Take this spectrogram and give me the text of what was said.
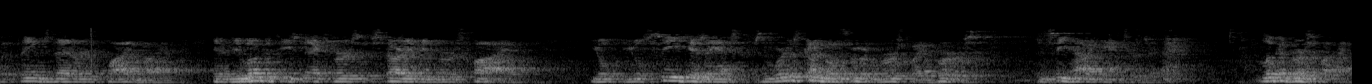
but things that are implied by it. And if you look at these next verses, starting in verse 5, you'll, you'll see his answers. And we're just going to go through it verse by verse and see how he answers it. Look at verse 5.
